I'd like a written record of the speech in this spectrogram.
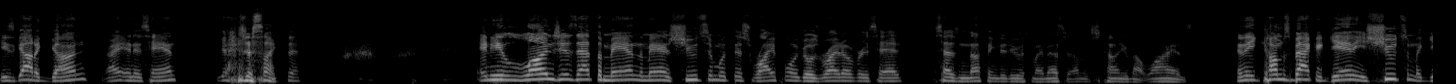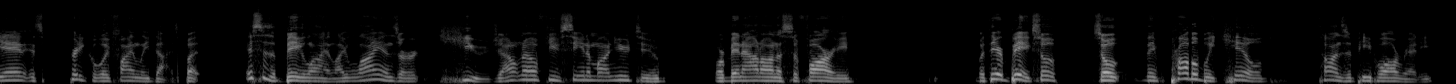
He's got a gun, right, in his hand. Yeah, just like that. And he lunges at the man. The man shoots him with this rifle and goes right over his head. This has nothing to do with my message. I'm just telling you about lions. And then he comes back again. He shoots him again. It's pretty cool. He finally dies. But this is a big lion. Like, lions are huge. I don't know if you've seen them on YouTube or been out on a safari, but they're big. So, so they've probably killed tons of people already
